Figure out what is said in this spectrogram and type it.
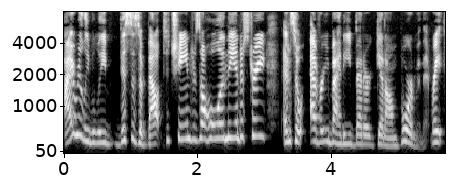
I really believe this is about to change as a whole in the industry. And so everybody better get on board with it, right?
